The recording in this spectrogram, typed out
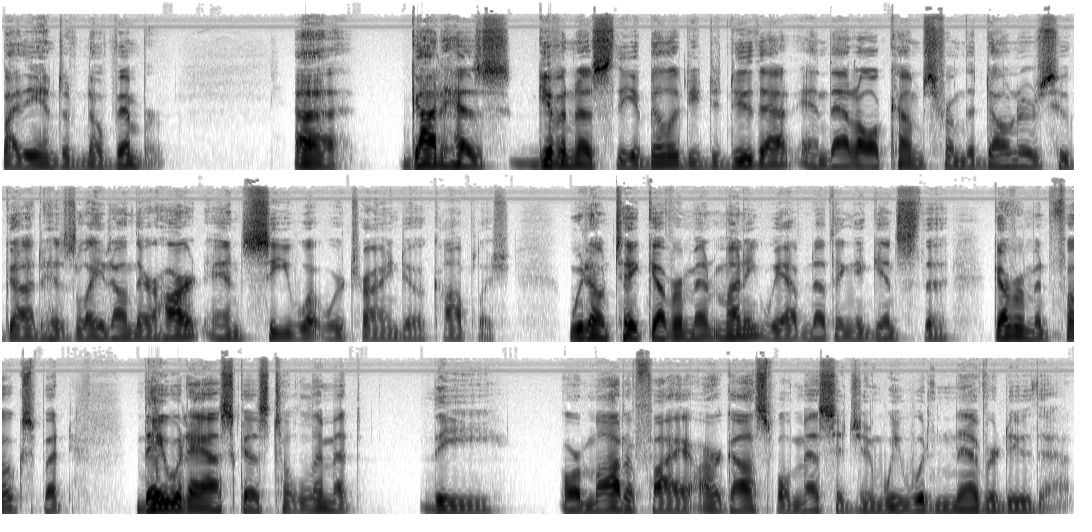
by the end of November. Uh, God has given us the ability to do that, and that all comes from the donors who God has laid on their heart and see what we're trying to accomplish. We don't take government money. We have nothing against the government folks, but they would ask us to limit the or modify our gospel message, and we would never do that.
